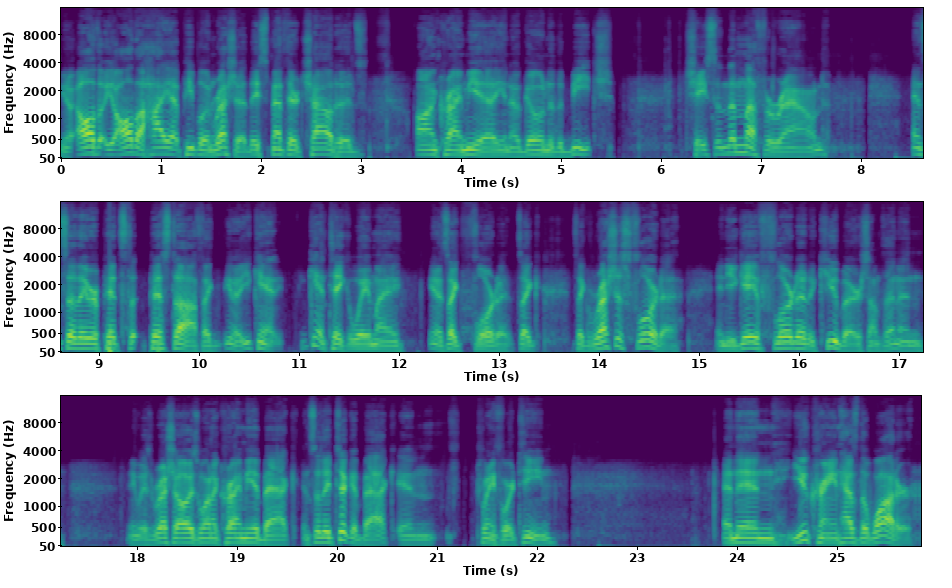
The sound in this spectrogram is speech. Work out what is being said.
you know, all the all the high up people in Russia, they spent their childhoods on Crimea, you know, going to the beach, chasing the muff around. And so they were pissed, pissed off. Like, you know, you can't you can't take away my, you know, it's like Florida. It's like it's like Russia's Florida, and you gave Florida to Cuba or something, and anyways, Russia always wanted Crimea back, and so they took it back in 2014. And then Ukraine has the water.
